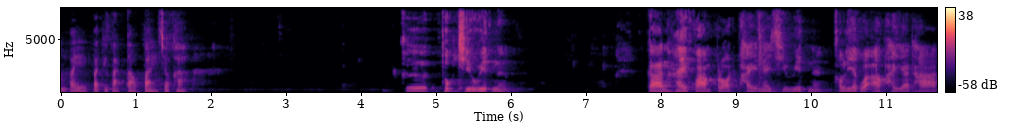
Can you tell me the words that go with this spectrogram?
ำไปปฏิบัติต่อไปเจ้าค่ะ คือทุกชีวิตเนี่ยการให้ความปลอดภัยในชีวิตเนี่ยเขาเรียกว่าอภัยทาน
